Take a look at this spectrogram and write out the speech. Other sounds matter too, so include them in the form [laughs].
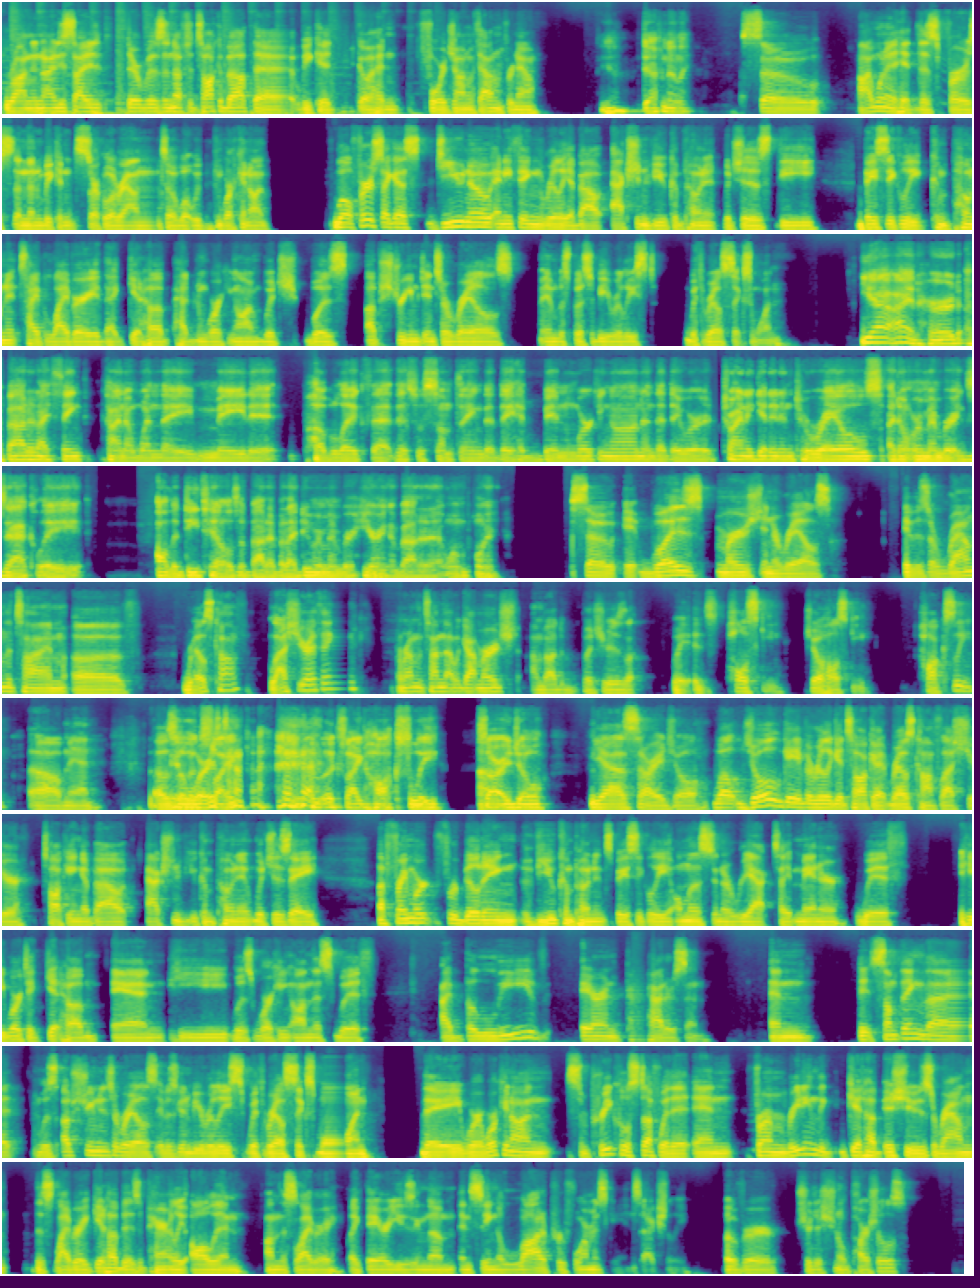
Ron and I decided there was enough to talk about that we could go ahead and forge on without him for now. Yeah, definitely. So I want to hit this first, and then we can circle around to what we've been working on. Well, first, I guess, do you know anything really about Action View Component, which is the basically component type library that GitHub had been working on, which was upstreamed into Rails and was supposed to be released with Rails 6.1? Yeah, I had heard about it. I think kind of when they made it public that this was something that they had been working on and that they were trying to get it into Rails. I don't remember exactly all the details about it, but I do remember hearing about it at one point. So it was merged into Rails. It was around the time of RailsConf last year, I think. Around the time that we got merged. I'm about to butcher his wait, it's Halsky, Joe Halsky. Hawksley? Oh man. That was it the worst. Like, [laughs] it looks like Hawksley. Sorry, um, Joel. Yeah, sorry, Joel. Well, Joel gave a really good talk at RailsConf last year, talking about Action View Component, which is a a framework for building view components, basically almost in a React type manner. With he worked at GitHub and he was working on this with, I believe, Aaron Patterson, and it's something that was upstreamed into Rails. It was going to be released with Rails 6.1. They were working on some pretty cool stuff with it. And from reading the GitHub issues around this library, GitHub is apparently all in on this library. Like they are using them and seeing a lot of performance gains actually over traditional partials.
